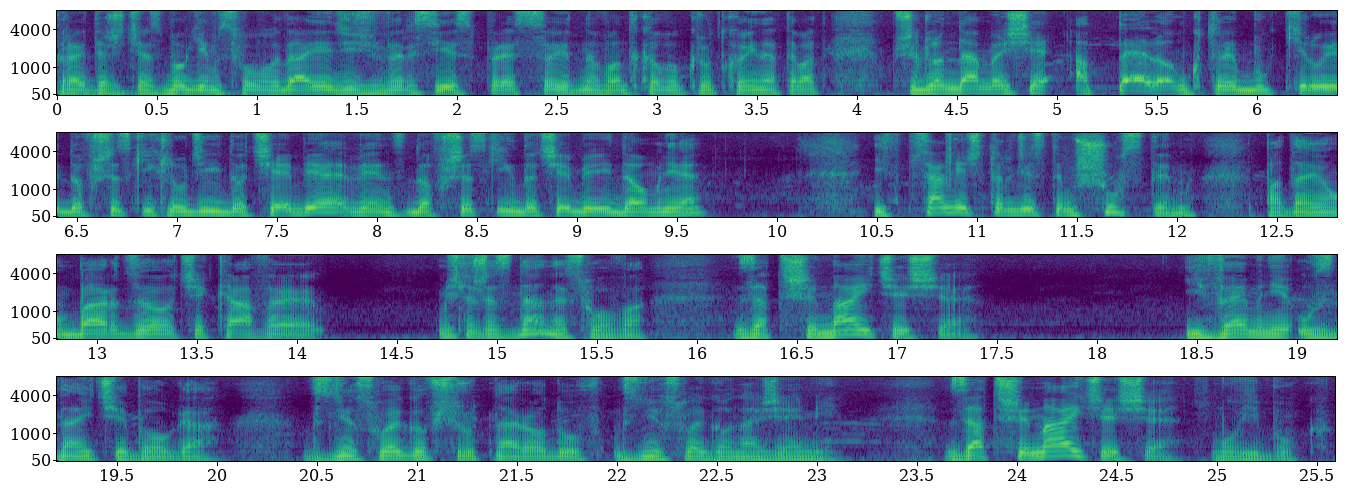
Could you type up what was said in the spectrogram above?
Frajdę Życia z Bogiem Słowo daje dziś w wersji Espresso, jednowątkowo, krótko i na temat. Przyglądamy się apelom, które Bóg kieruje do wszystkich ludzi i do Ciebie, więc do wszystkich, do Ciebie i do mnie. I w psalmie 46 padają bardzo ciekawe, myślę, że znane słowa. Zatrzymajcie się i we mnie uznajcie Boga, wzniosłego wśród narodów, wzniosłego na ziemi. Zatrzymajcie się, mówi Bóg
